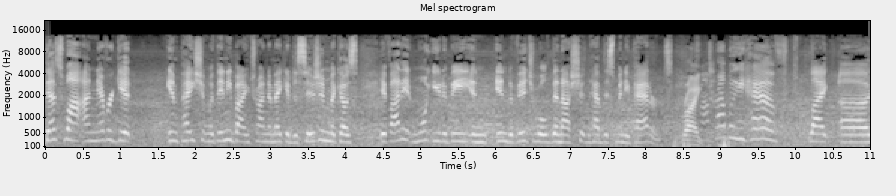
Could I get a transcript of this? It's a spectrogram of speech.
that's why I never get impatient with anybody trying to make a decision because if I didn't want you to be an individual, then I shouldn't have this many patterns. Right. I probably have like uh,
